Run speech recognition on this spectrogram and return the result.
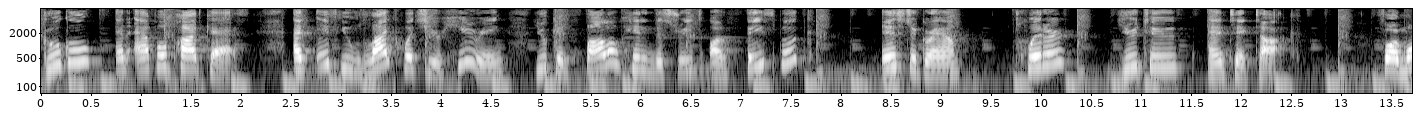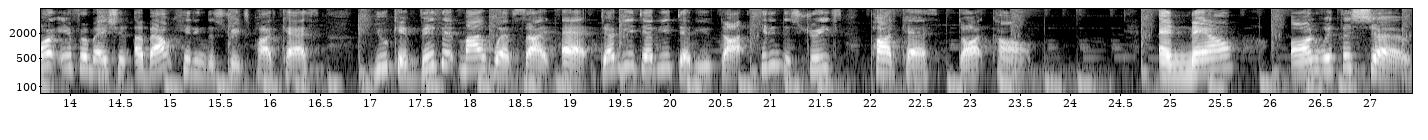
Google, and Apple Podcasts. And if you like what you're hearing, you can follow Hitting the Streets on Facebook, Instagram, Twitter, YouTube, and TikTok. For more information about Hitting the Streets podcast, you can visit my website at www.hittingthestreetspodcast.com. And now, on with the show.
